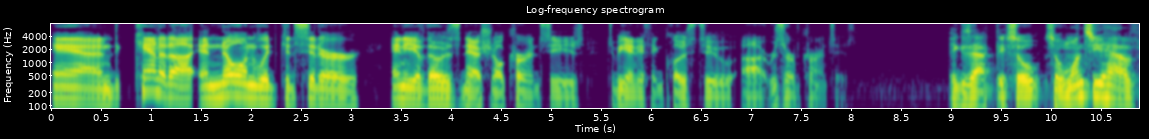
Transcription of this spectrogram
and Canada, and no one would consider any of those national currencies to be anything close to uh, reserve currencies. Exactly. So, so once you have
